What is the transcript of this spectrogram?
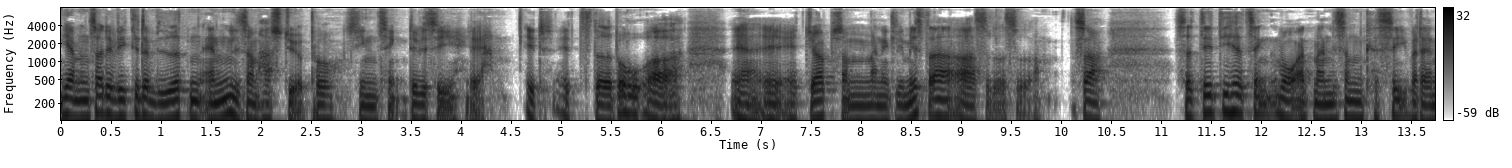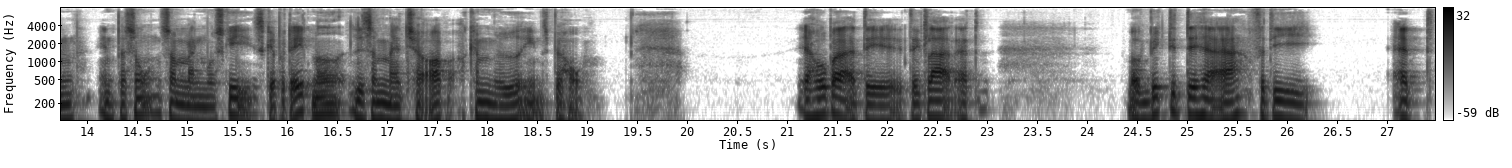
jamen så er det vigtigt at vide, at den anden ligesom har styr på sine ting. Det vil sige, ja, et, et sted at bo, og ja, et job, som man ikke lige mister, og så videre, så videre. Så, så det er de her ting, hvor at man ligesom kan se, hvordan en person, som man måske skal på date med, ligesom matcher op og kan møde ens behov. Jeg håber, at det, det er klart, at hvor vigtigt det her er, fordi at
